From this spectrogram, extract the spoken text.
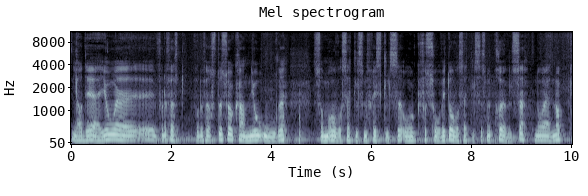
Ja, det er jo eh, for det første for det første så kan jo ordet som oversettelse med fristelse og for så vidt oversettelse med prøvelse. Nå er det nok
